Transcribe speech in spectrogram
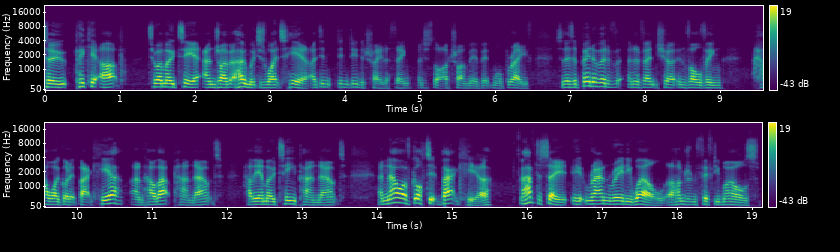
to pick it up to MOT it and drive it home, which is why it's here. I didn't, didn't do the trailer thing. I just thought I'd try and be a bit more brave. So there's a bit of an adventure involving how I got it back here and how that panned out, how the MOT panned out. And now I've got it back here, I have to say it ran really well, 150 miles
